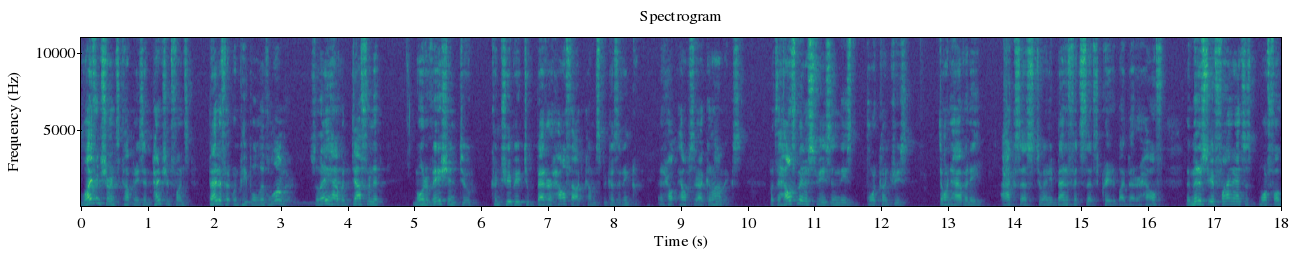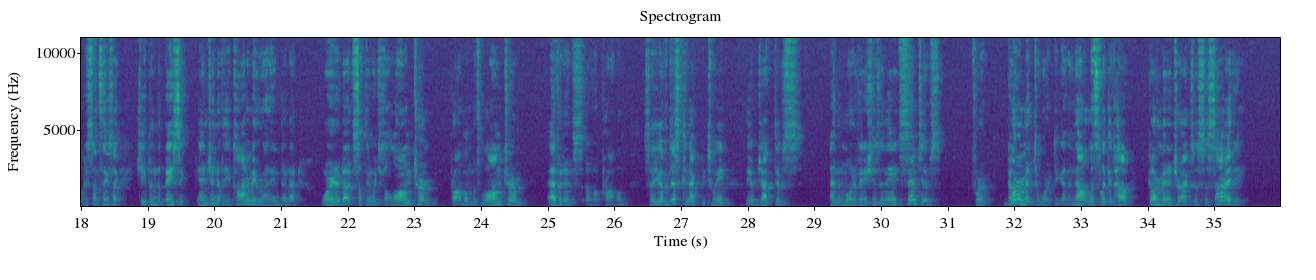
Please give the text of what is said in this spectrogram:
Life insurance companies and pension funds benefit when people live longer. So they have a definite motivation to contribute to better health outcomes because it, inc- it helps their economics. But the health ministries in these poor countries don't have any access to any benefits that's created by better health. The Ministry of Finance is more focused on things like keeping the basic engine of the economy running. They're not worried about something which is a long term problem with long term evidence of a problem. So you have a disconnect between the objectives and the motivations and the incentives for government to work together. Now, let's look at how government interacts with society.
